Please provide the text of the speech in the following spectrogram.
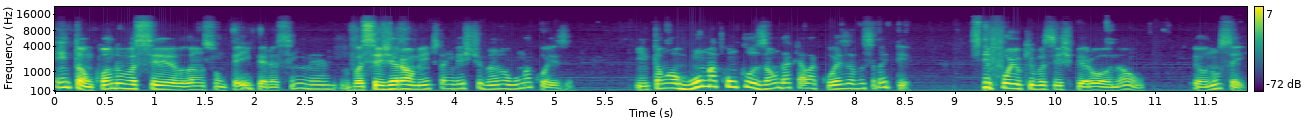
Então, quando você lança um paper assim, né, você geralmente está investigando alguma coisa. Então, alguma conclusão daquela coisa você vai ter. Se foi o que você esperou ou não, eu não sei.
